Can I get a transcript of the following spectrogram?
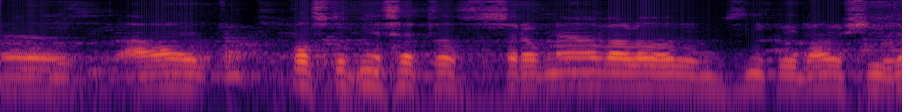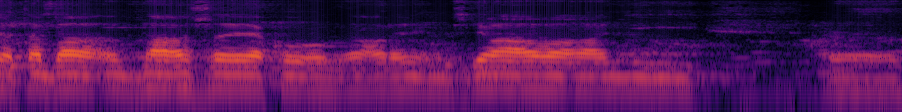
Eh, ale postupně se to srovnávalo, vznikly další databáze, jako nevím, vzdělávání, eh,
